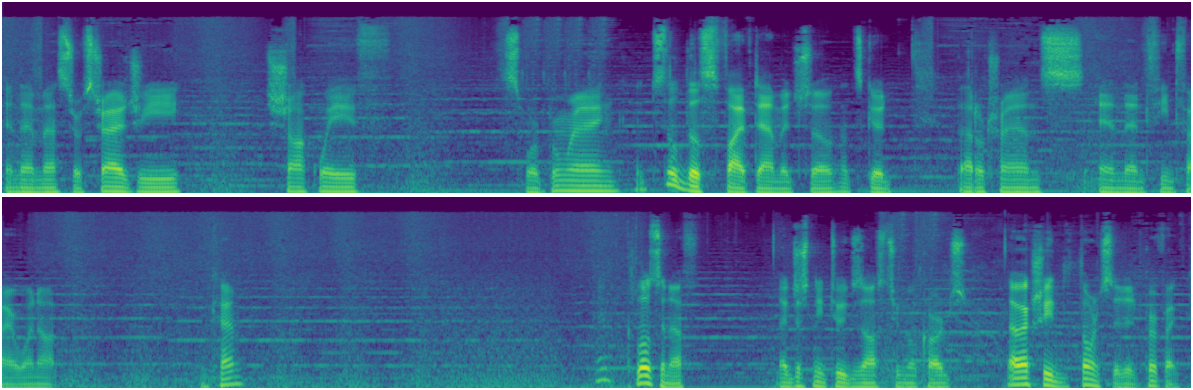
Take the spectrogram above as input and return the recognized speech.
and then Master of Strategy, Shockwave, Sword Boomerang. It still does 5 damage, so that's good. Battle Trance, and then Fiendfire, why not? Okay. Yeah, close enough. I just need to exhaust two more cards. Oh, actually, the Thorns did it. Perfect.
